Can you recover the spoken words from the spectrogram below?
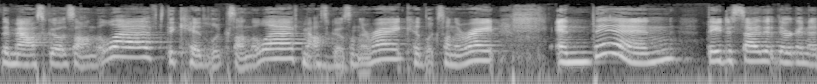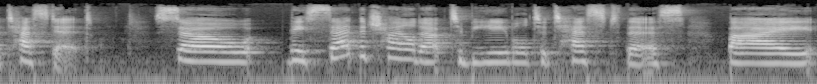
The mouse goes on the left, the kid looks on the left, mouse goes on the right, kid looks on the right. And then they decide that they're going to test it. So they set the child up to be able to test this by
